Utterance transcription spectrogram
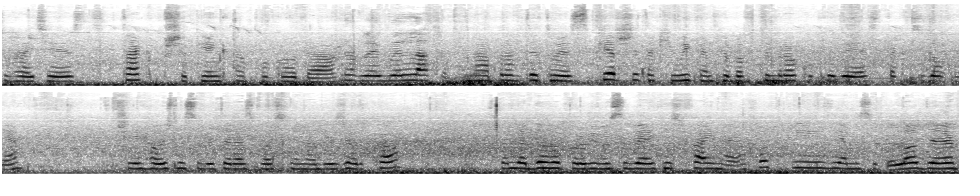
Słuchajcie, jest tak przepiękna pogoda. Prawda, jakby latem. Naprawdę to jest pierwszy taki weekend chyba w tym roku, kiedy jest tak cudownie. Przyjechałyśmy sobie teraz właśnie nad jeziorko Standardowo porobimy sobie jakieś fajne fotki, zjemy sobie lody,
